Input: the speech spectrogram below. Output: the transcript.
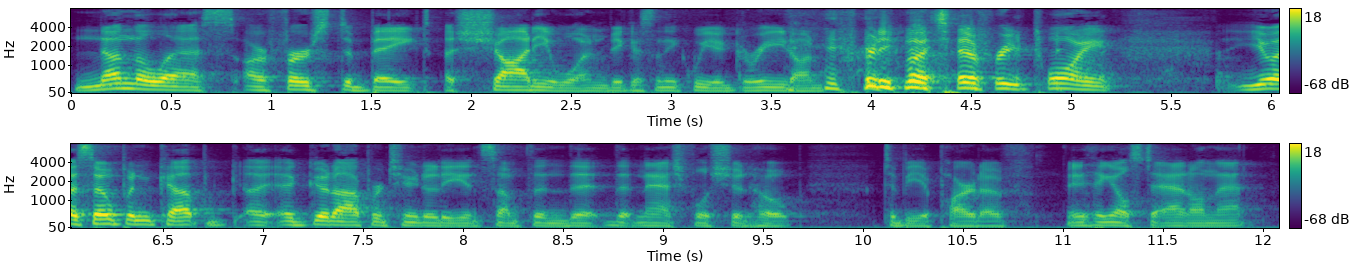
Nonetheless, our first debate, a shoddy one because I think we agreed on pretty much every point. U.S. Open Cup, a, a, good opportunity and something that, that Nashville should hope to be a part of. Anything else to add on that?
